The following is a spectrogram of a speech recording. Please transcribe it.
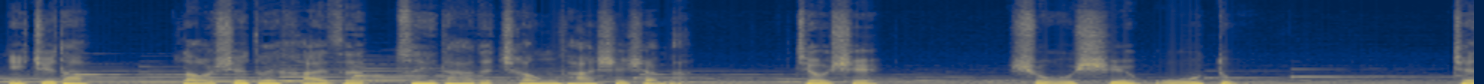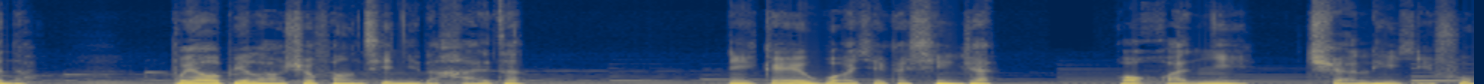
你知道，老师对孩子最大的惩罚是什么？就是熟视无睹。真的，不要逼老师放弃你的孩子。你给我一个信任，我还你全力以赴。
